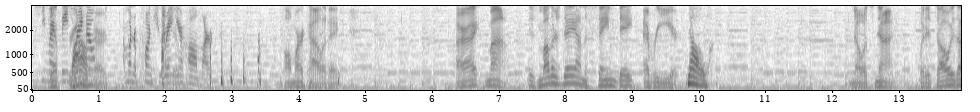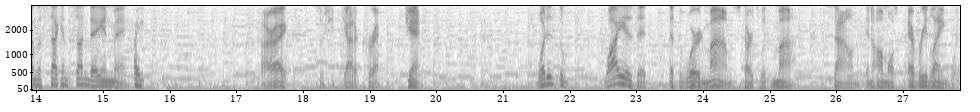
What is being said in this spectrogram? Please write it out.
See my yep, face greeting right now? cards. I'm gonna punch you right in Yep. your hallmark. Hallmark holiday. All right, Mom, is Mother's Day on the same date every year? No. No, it's not, but it's always on the second Sunday in May. Right. All right, so she got it correct. Jen, what is the, why is it that the word mom starts with ma sound in almost every language?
